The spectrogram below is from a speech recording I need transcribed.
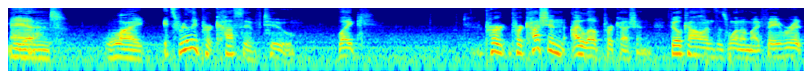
Yeah. Like it's really percussive too. Like per- percussion, I love percussion. Phil Collins is one of my favorite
